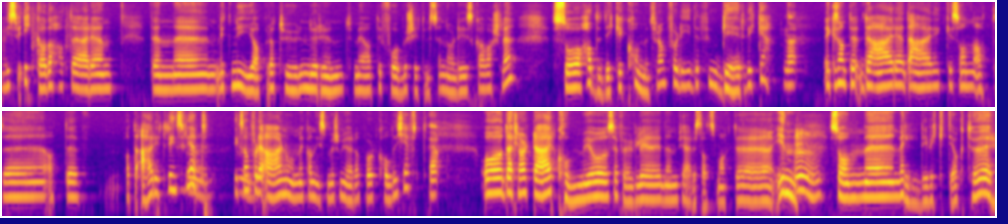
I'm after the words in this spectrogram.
hvis vi ikke hadde hatt det her, eh, den eh, litt nye apparaturen rundt med at de får beskyttelse når de skal varsle, så hadde det ikke kommet fram, fordi det fungerer ikke. Ikke sant? Det, det, er, det er ikke sånn at, eh, at, det- at det er ytringsfrihet. Ikke sant? For det er noen mekanismer som gjør at folk holder kjeft. Ja. Og det er klart, der kommer jo selvfølgelig den fjerde statsmakt eh, inn Mm. som eh, en veldig viktig aktør.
